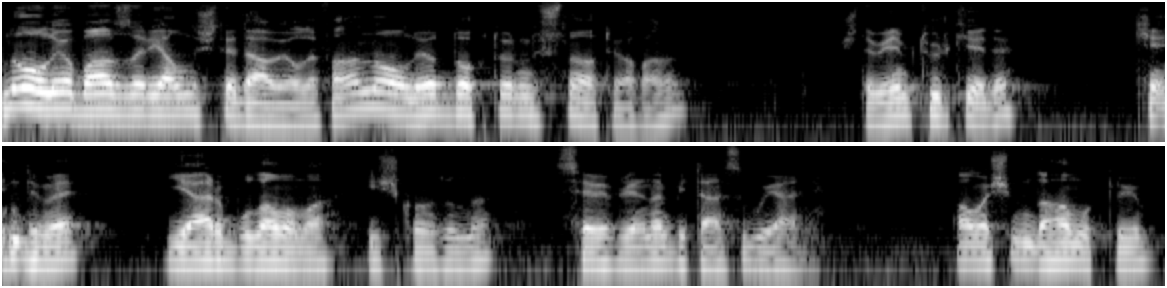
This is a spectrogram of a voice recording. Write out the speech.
Ne oluyor? Bazıları yanlış tedavi oluyor falan. Ne oluyor? Doktorun üstüne atıyor falan. İşte benim Türkiye'de kendime yer bulamama iş konusunda sebeplerinden bir tanesi bu yani. Ama şimdi daha mutluyum.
